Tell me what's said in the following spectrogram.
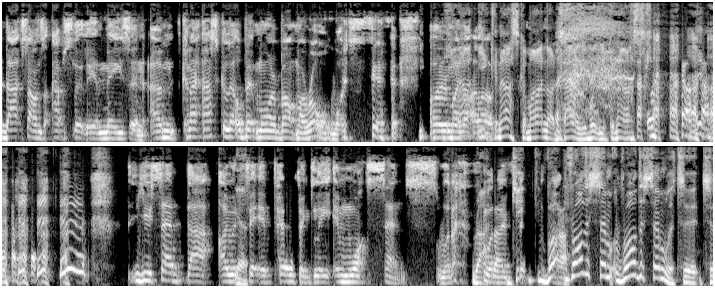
that sounds absolutely amazing. Um, can I ask a little bit more about my role? What? or am I Yeah, not you can ask. I might not tell you, but you can ask. You said that I would Yeah. fit it perfectly. In what sense would I? Right. Would I Do- fit ra- rather sim- rather similar to, to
